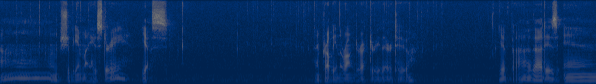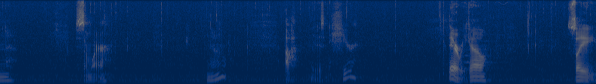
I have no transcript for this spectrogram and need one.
Um, should be in my history. Yes. I'm probably in the wrong directory there too. Yep, uh, that is in somewhere. No? Ah, it is in here. There we go. So I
